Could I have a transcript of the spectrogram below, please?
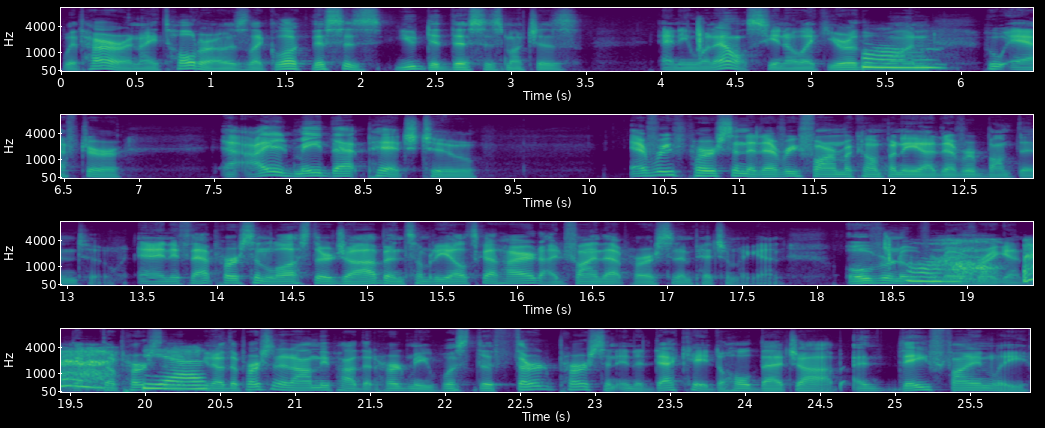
with her and I told her I was like, "Look, this is you did this as much as anyone else, you know, like you're the one who after I had made that pitch to every person at every pharma company I'd ever bumped into. And if that person lost their job and somebody else got hired, I'd find that person and pitch them again. Over and over and over again. The, the person, Yes. you know, the person at Omnipod that heard me was the third person in a decade to hold that job. And they finally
